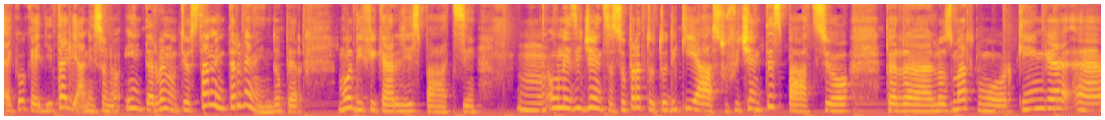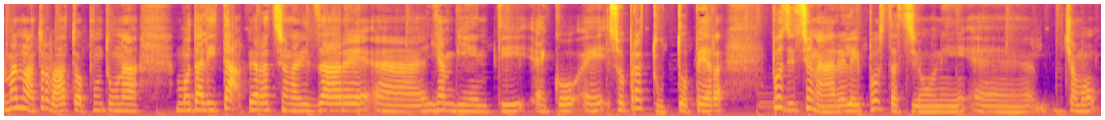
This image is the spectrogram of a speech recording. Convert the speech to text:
ecco che gli italiani sono intervenuti o stanno intervenendo per modificare gli spazi. Mm, un'esigenza soprattutto di chi ha sufficiente spazio per eh, lo smart working, eh, ma non ha trovato appunto una modalità per razionalizzare eh, gli ambienti, ecco, e soprattutto per posizionare le postazioni, eh, diciamo,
